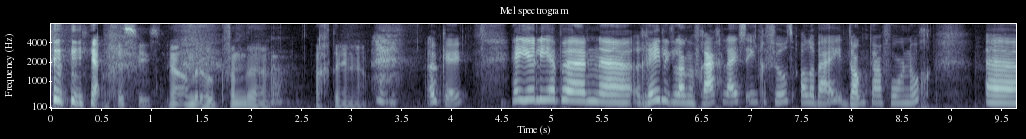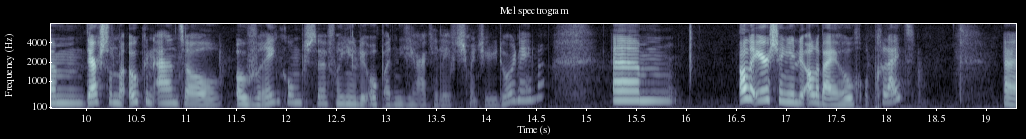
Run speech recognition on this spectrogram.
ja, precies. Ja, andere hoek van de achterin, ja. Oké. Hey, jullie hebben een eh, redelijk lange vragenlijst ingevuld, allebei. Dank daarvoor nog. Ehm, daar stonden ook een aantal overeenkomsten van jullie op en die ga ik heel eventjes met jullie doornemen. Ehm, allereerst zijn jullie allebei hoog opgeleid. Eh,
